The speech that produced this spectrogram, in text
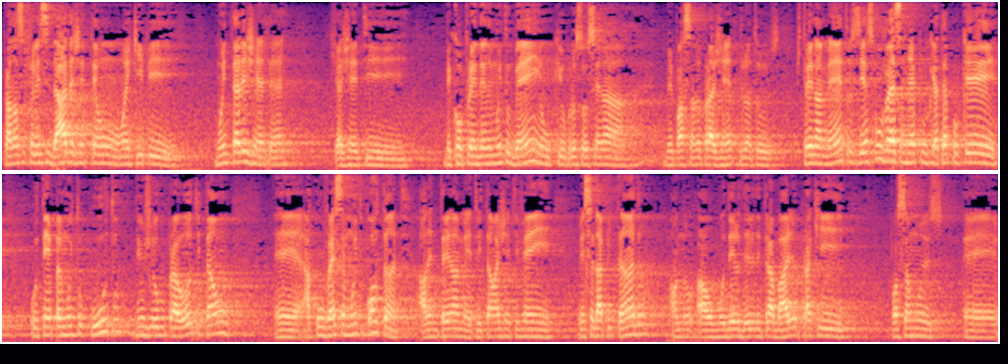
Para nossa felicidade, a gente tem um, uma equipe muito inteligente, né? Que a gente vem compreendendo muito bem o que o professor Senna vem passando para a gente durante os, os, treinamentos e as conversas, né? Porque, até porque o tempo é muito curto de um jogo para outro, então é, a conversa é muito importante, além do treinamento. Então a gente vem, vem se adaptando ao, ao modelo dele de trabalho para que possamos é,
